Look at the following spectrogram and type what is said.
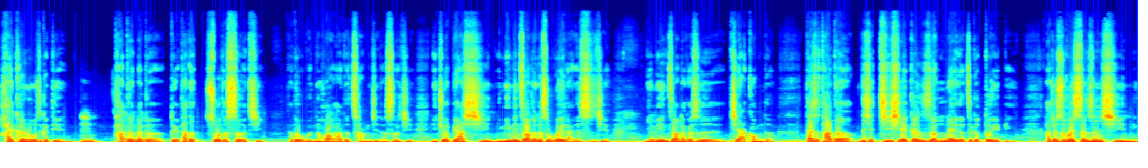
骇客任务》这个电影，嗯，它的那个对它的所有的设计。它的文化、它的场景的设计，你就会被它吸引。你明明知道那个是未来的世界，你明明知道那个是架空的，但是它的那些机械跟人类的这个对比，它就是会深深吸引你。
